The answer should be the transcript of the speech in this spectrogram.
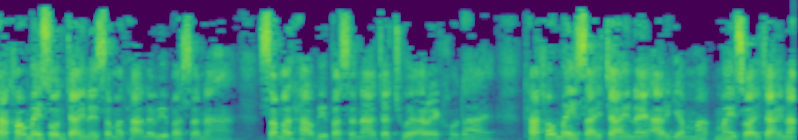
ถ้าเขาไม่สนใจในสมถะและวิปัสสนา สมถะวิปัสสนาจะช่วยอะไรเขาได้ ถ้าเขาไม่ใส่ใจในอริยมรรคไม่ใส่ใจใน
